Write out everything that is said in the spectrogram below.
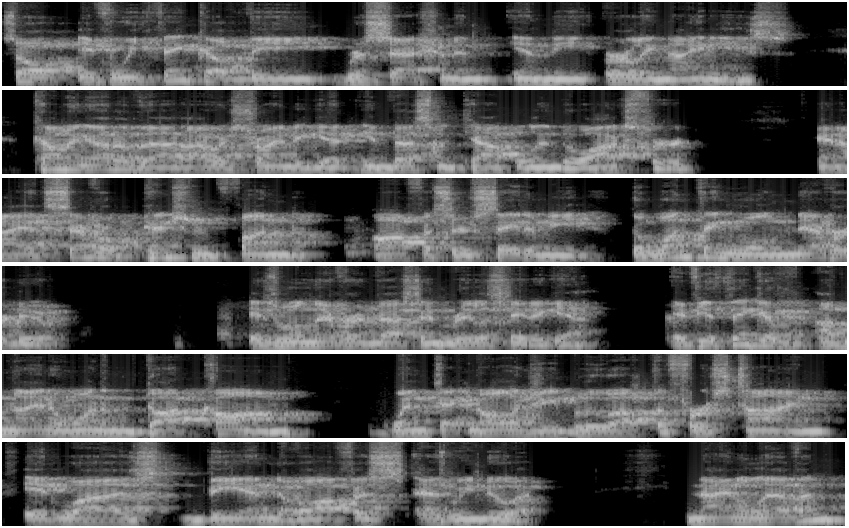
So, if we think of the recession in, in the early '90s, coming out of that, I was trying to get investment capital into Oxford and I had several pension fund officers say to me, the one thing we'll never do is we'll never invest in real estate again. If you think of, of 901 and dot com, when technology blew up the first time, it was the end of office as we knew it. 9 11,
